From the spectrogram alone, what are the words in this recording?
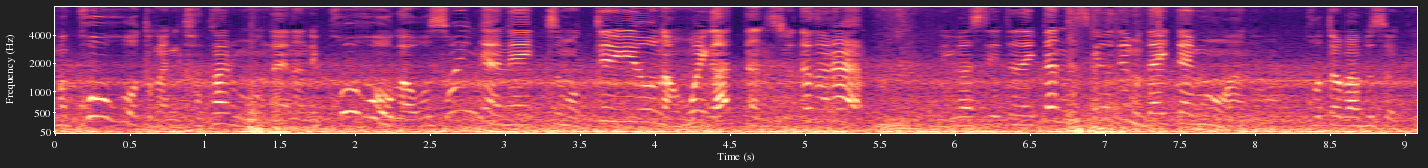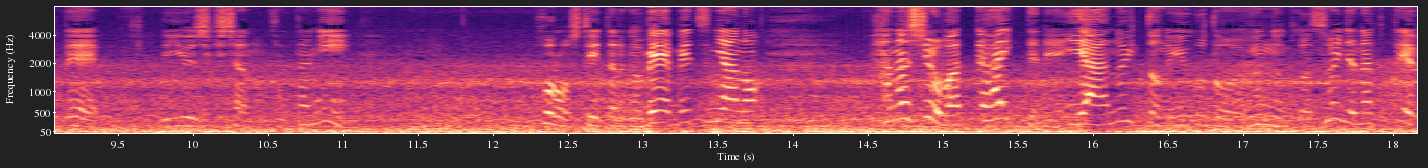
まあ、広報とかにかかる問題なんで広報が遅いんだよねいつもっていうような思いがあったんですよ。だから言わせていただいたんですけどでも大体もうあの言葉不足でで有識者の方にフォローしていただく。別にあの話を割って入ってねいやあの人の言うことをうんぬんとかそういうんじゃなくて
